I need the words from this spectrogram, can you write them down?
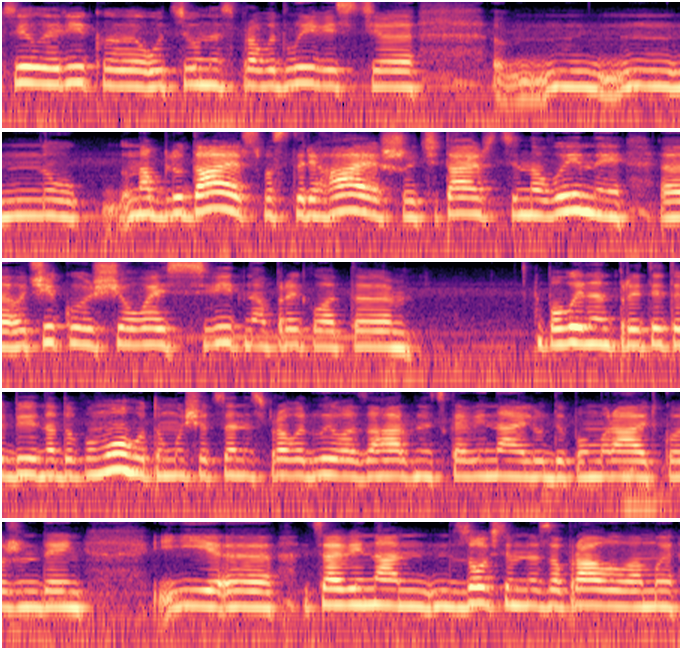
цілий рік е, оцю несправедливість ну, наблюдаєш, спостерігаєш, читаєш ці новини, е, очікуєш, що весь світ, наприклад, е, повинен прийти тобі на допомогу, тому що це несправедлива загарбницька війна, і люди помирають кожен день. І е, ця війна зовсім не за правилами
